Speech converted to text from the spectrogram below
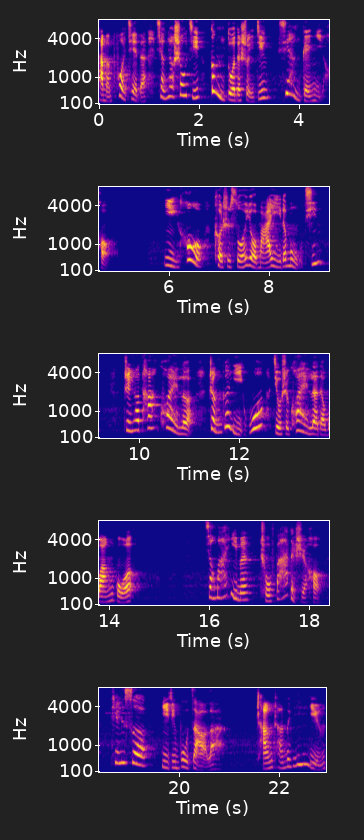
他们迫切地想要收集更多的水晶献给蚁后。蚁后可是所有蚂蚁的母亲，只要它快乐，整个蚁窝就是快乐的王国。小蚂蚁们出发的时候，天色已经不早了，长长的阴影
